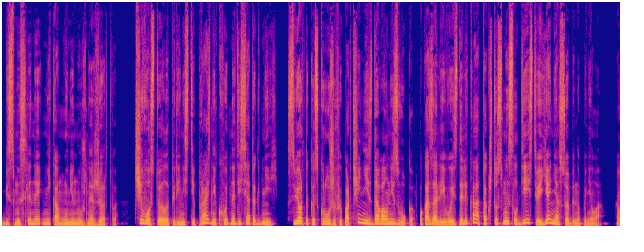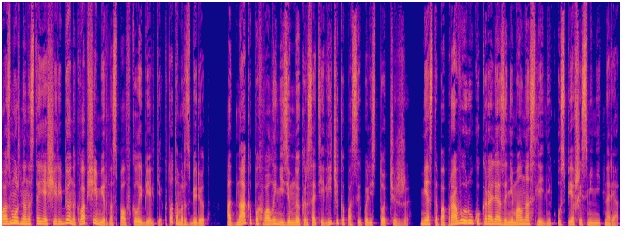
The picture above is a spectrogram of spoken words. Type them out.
Бессмысленная, никому не нужная жертва. Чего стоило перенести праздник хоть на десяток дней? Сверток из кружев и парчи не издавал ни звука, показали его издалека, так что смысл действия я не особенно поняла. Возможно, настоящий ребенок вообще мирно спал в колыбельке, кто там разберет. Однако похвалы неземной красоте личика посыпались тотчас же. Место по правую руку короля занимал наследник, успевший сменить наряд.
